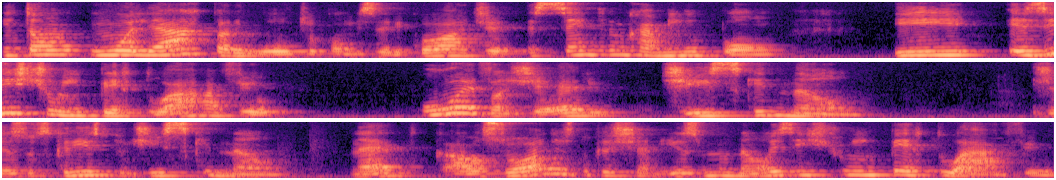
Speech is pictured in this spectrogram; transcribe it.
Então, um olhar para o outro com misericórdia é sempre um caminho bom. E existe o imperdoável? O Evangelho diz que não. Jesus Cristo diz que não. Né? Aos olhos do cristianismo, não existe o imperdoável.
